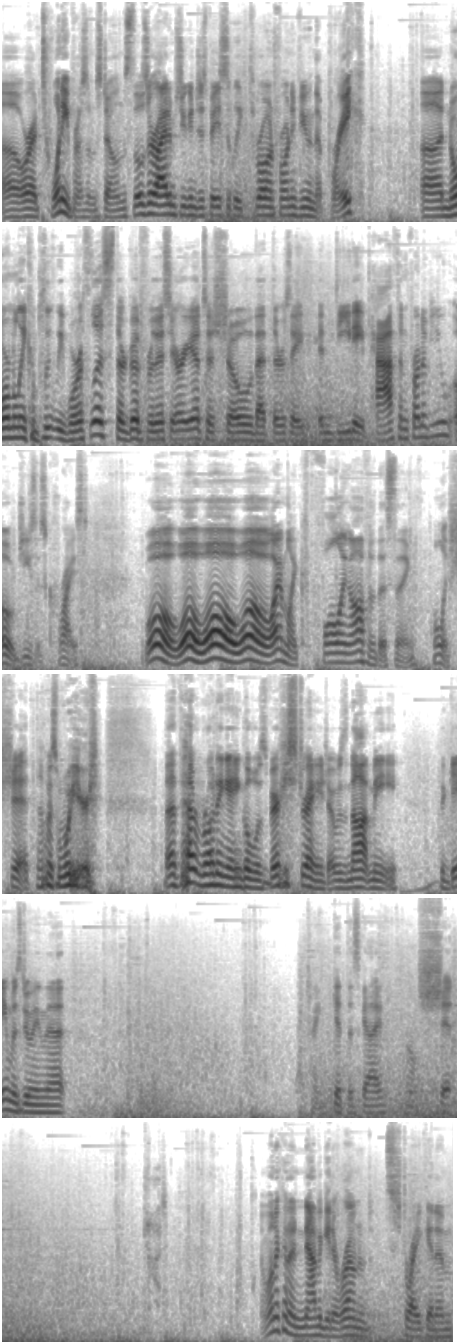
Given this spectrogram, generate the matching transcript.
uh, or had 20 prism stones, those are items you can just basically throw in front of you and that break. Uh, normally completely worthless, they're good for this area to show that there's a indeed a path in front of you. Oh, Jesus Christ. Whoa, whoa, whoa, whoa, I'm like falling off of this thing. Holy shit, that was weird. That, that running angle was very strange, I was not me. The game was doing that. try and get this guy. Oh shit. God. I want to kind of navigate around and strike at him.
